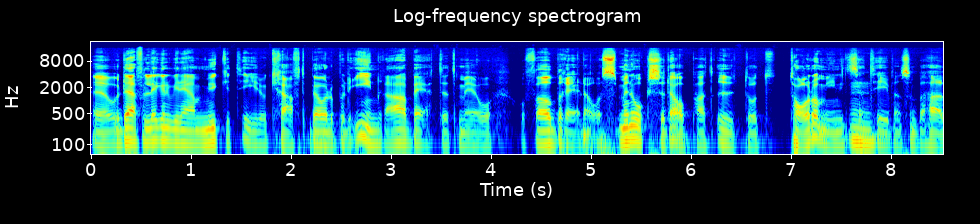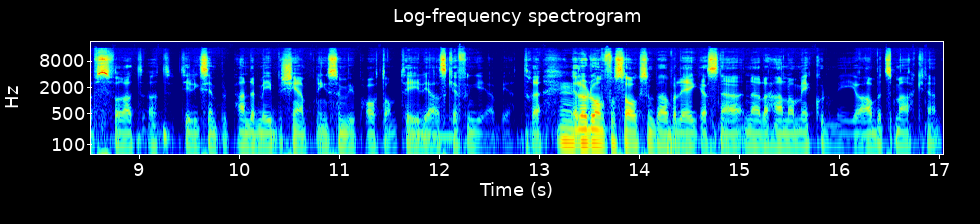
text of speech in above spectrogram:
Eh, och därför lägger vi ner mycket tid och kraft både på det inre arbetet med att, att förbereda oss men också då på att utåt ta de initiativen mm. som behövs för att, att, till exempel pandemibekämpning som vi pratade om tidigare ska fungera bättre. Mm. Eller de förslag som behöver läggas när, när det handlar om ekonomi och arbetsmarknad.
